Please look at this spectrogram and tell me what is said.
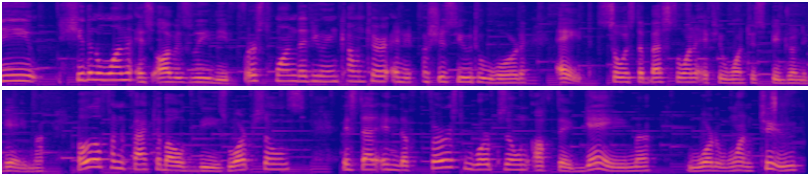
The hidden one is obviously the first one that you encounter and it pushes you toward 8, so it's the best one if you want to speedrun the game. A little fun fact about these warp zones is that in the first warp zone of the game, World 1 2,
